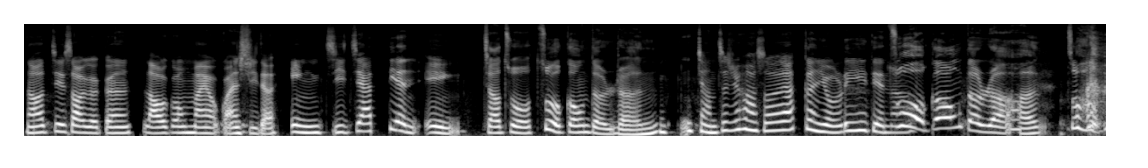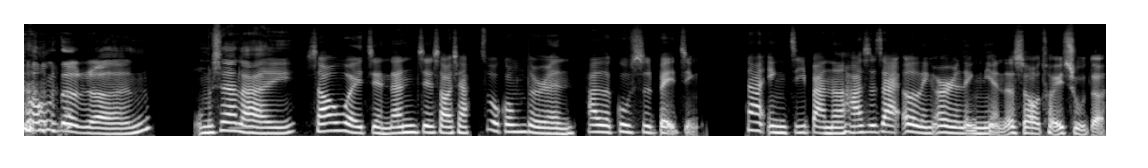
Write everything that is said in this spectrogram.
然后介绍一个跟劳工蛮有关系的影集加电影，叫做《做工的人》。你讲这句话的时候要更有力一点呢。做工的人，做工的人。我们现在来稍微简单介绍一下做工的人他的故事背景。那影集版呢，它是在二零二零年的时候推出的。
